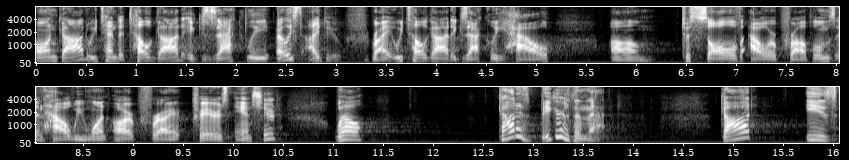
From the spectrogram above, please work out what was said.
on God. We tend to tell God exactly, at least I do, right? We tell God exactly how um, to solve our problems and how we want our prayers answered? Well, God is bigger than that. God is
